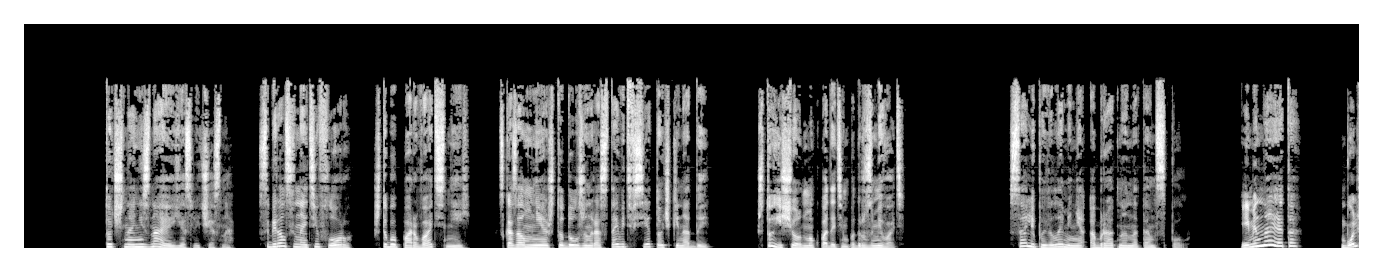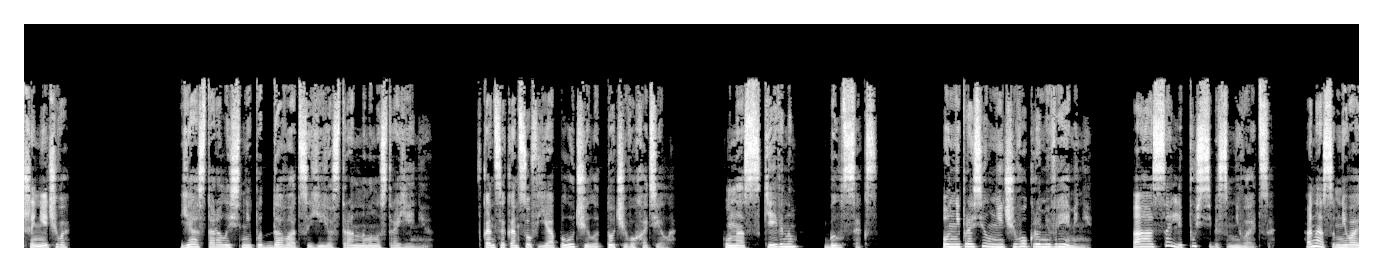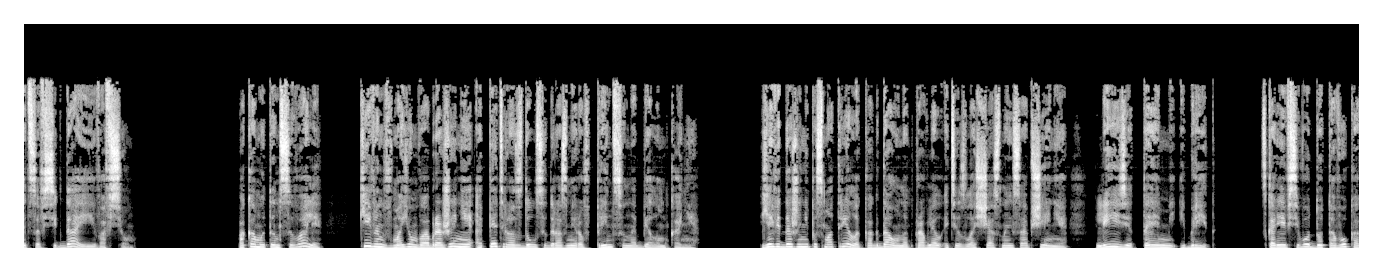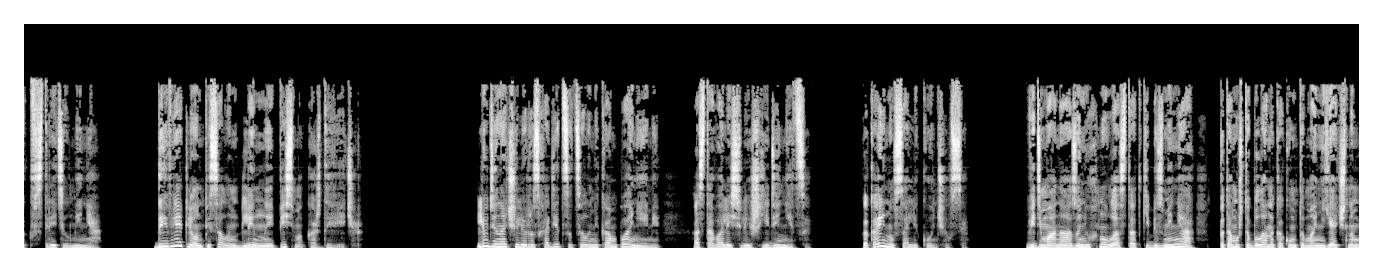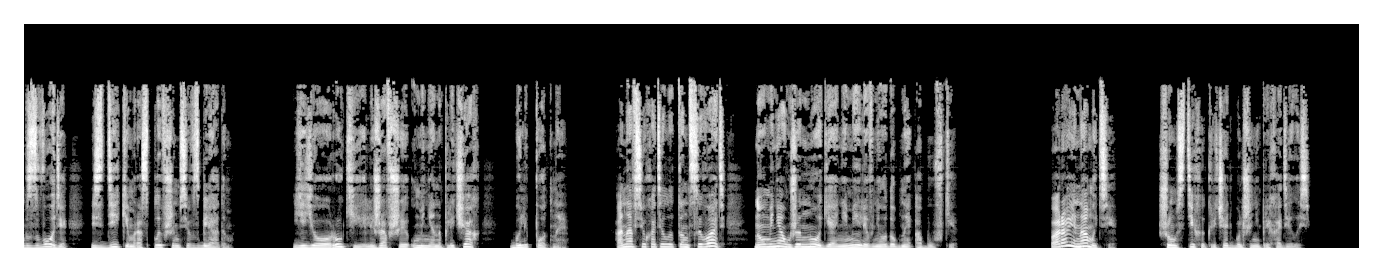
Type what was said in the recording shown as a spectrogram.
«Точно не знаю, если честно. Собирался найти Флору чтобы порвать с ней. Сказал мне, что должен расставить все точки над «и». Что еще он мог под этим подразумевать? Салли повела меня обратно на танцпол. «Именно это. Больше нечего». Я старалась не поддаваться ее странному настроению. В конце концов, я получила то, чего хотела. У нас с Кевином был секс. Он не просил ничего, кроме времени, а Салли пусть себе сомневается. Она сомневается всегда и во всем. Пока мы танцевали, Кевин в моем воображении опять раздулся до размеров принца на белом коне. Я ведь даже не посмотрела, когда он отправлял эти злосчастные сообщения Лизе, Тэмми и Брит. Скорее всего, до того, как встретил меня. Да и вряд ли он писал им длинные письма каждый вечер. Люди начали расходиться целыми компаниями, оставались лишь единицы. Кокаин у Салли кончился. Видимо, она занюхнула остатки без меня, потому что была на каком-то маньячном взводе с диким расплывшимся взглядом. Ее руки, лежавшие у меня на плечах, были потные. Она все хотела танцевать, но у меня уже ноги онемели в неудобной обувке. Пора и нам идти. Шум стих и кричать больше не приходилось.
